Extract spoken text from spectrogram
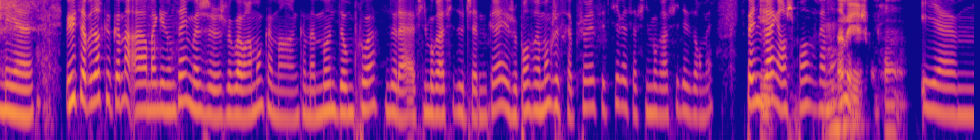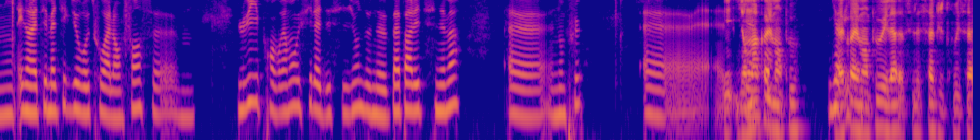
Mais, euh, mais oui, ça veut dire que comme Armageddon Time, moi, je, je le vois vraiment comme un, comme un mode d'emploi de la filmographie de James Gray. Et je pense vraiment que je serais plus réceptive à sa filmographie désormais. C'est pas une Et- blague, hein, je pense vraiment. Non mais je comprends. Et, euh, et dans la thématique du retour à l'enfance, euh, lui, il prend vraiment aussi la décision de ne pas parler de cinéma non plus. Il y en a quand même un peu. Il y a- quand même un peu, et là, c'est ça que j'ai trouvé ça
